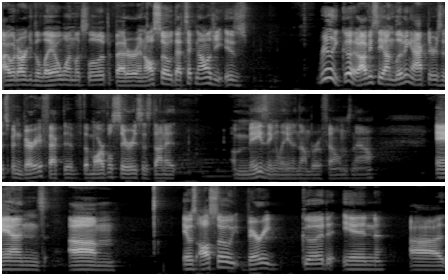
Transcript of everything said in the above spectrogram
I would argue the Leo one looks a little bit better, and also that technology is really good. Obviously, on living actors, it's been very effective. The Marvel series has done it amazingly in a number of films now, and um, it was also very good in uh,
